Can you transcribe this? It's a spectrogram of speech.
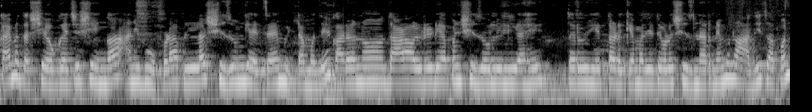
काय म्हणतात शेवग्याच्या शेंगा आणि भोपळा आपल्याला शिजवून घ्यायचा आहे मिठामध्ये. कारण डाळ ऑलरेडी आपण शिजवलेली आहे. तर हे तडक्यामध्ये तेवढं शिजणार नाही. म्हणून आधीच आपण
